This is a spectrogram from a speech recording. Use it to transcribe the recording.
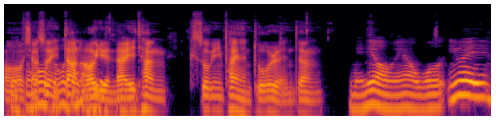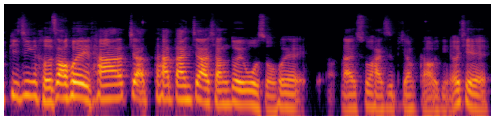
哦，想说你大老远来一趟，说不定拍很多人这样。没有没有，我因为毕竟合照会它价它单价相对握手会来说还是比较高一点，而且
